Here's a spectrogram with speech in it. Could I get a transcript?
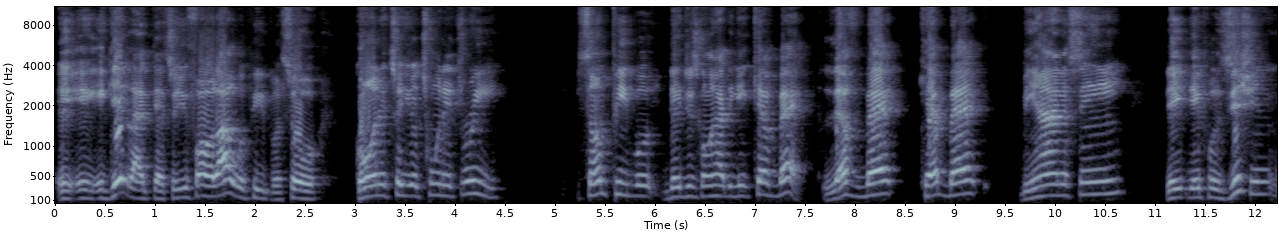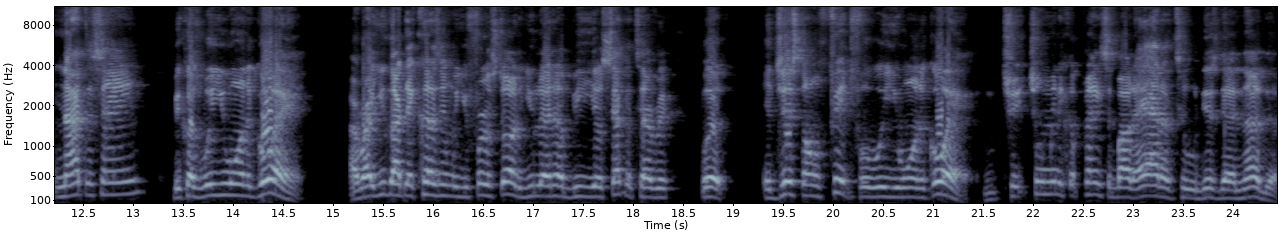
it, it, it, get like that. So you fall out with people. So going into your 23, some people they just gonna have to get kept back, left back, kept back, behind the scene. They they position not the same because where you want to go at. All right, you got that cousin when you first started, you let her be your secretary, but it just don't fit for where you want to go at. Too, too many complaints about attitude, this, that, and other.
